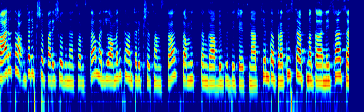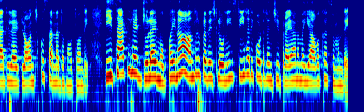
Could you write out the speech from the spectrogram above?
భారత అంతరిక్ష పరిశోధన సంస్థ మరియు అమెరికా అంతరిక్ష సంస్థ సంయుక్తంగా అభివృద్ధి చేసిన అత్యంత ప్రతిష్టాత్మక నిసా శాటిలైట్ లాంచ్కు సన్నద్ధమవుతోంది. ఈ శాటిలైట్ జూలై ముప్పైన ఆంధ్రప్రదేశ్లోని శ్రీహరికోట నుంచి ప్రయాణమయ్యే అవకాశం ఉంది.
